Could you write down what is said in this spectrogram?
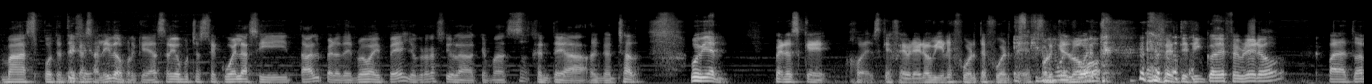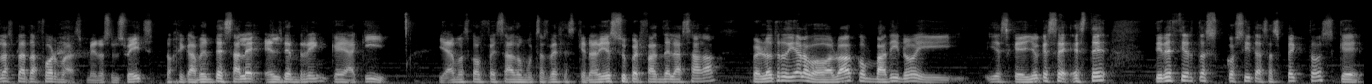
Más potente que ha salido, porque ha salido muchas secuelas y tal, pero de nueva IP yo creo que ha sido la que más mm. gente ha enganchado. Muy bien, pero es que, joder, es que febrero viene fuerte, fuerte, ¿eh? porque luego el 25 de febrero, para todas las plataformas, menos el Switch, lógicamente sale Elden Ring, que aquí ya hemos confesado muchas veces que nadie es súper fan de la saga, pero el otro día lo hablaba con Badino y, y es que yo qué sé, este tiene ciertas cositas, aspectos que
